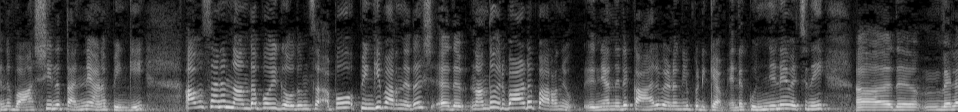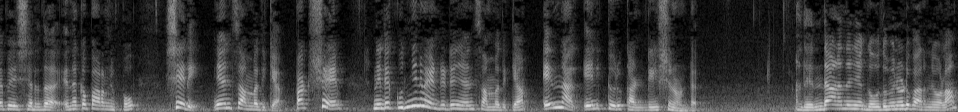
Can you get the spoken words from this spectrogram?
എന്ന് വാശിയിൽ തന്നെയാണ് പിങ്കി. അവസാനം നന്ദ പോയി ഗൗതം സാർ അപ്പോൾ പിങ്കി പറഞ്ഞത് നന്ദ ഒരുപാട് പറഞ്ഞു. ഞാൻ നിന്റെ കാൽ വേണമെങ്കിൽ പിടിക്കാം. എന്റെ കുഞ്ഞിനെ വെച്ച് നീ ഇത് വില പേശരുത് എന്നൊക്കെ പറഞ്ഞപ്പോൾ ശരി ഞാൻ സമ്മതിക്കാം. പക്ഷേ നിന്റെ കുഞ്ഞിന് വേണ്ടിയിട്ട് ഞാൻ സമ്മതിക്കാം. എന്നാൽ എനിക്കൊരു കണ്ടീഷൻ ഉണ്ട്. അതെന്താണെന്ന് ഞാൻ ഗൗതമിനോട് പറഞ്ഞോളാം.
